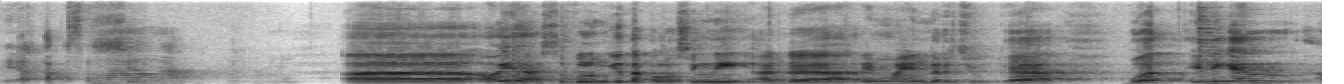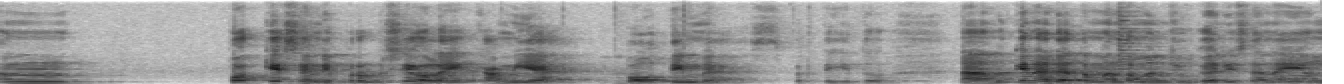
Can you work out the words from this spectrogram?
Ya, tetap semangat Eh, oh iya, sebelum kita closing nih, ada reminder juga buat ini kan em, podcast yang diproduksi oleh kami ya, Pau Tim ya, seperti itu. Nah, mungkin ada teman-teman juga di sana yang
